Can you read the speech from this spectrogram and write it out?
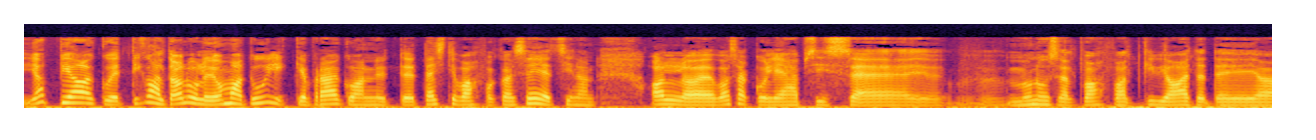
jah, peaaegu, et igal talul oli oma tuulik ja praegu on nüüd hästi vahva ka see, et siin on all vasakul jääb siis e, mõnusalt vahvalt kiviaedade ja,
